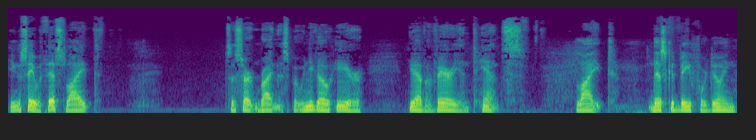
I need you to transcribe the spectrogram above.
You can see with this light, it's a certain brightness, but when you go here, you have a very intense light. This could be for doing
